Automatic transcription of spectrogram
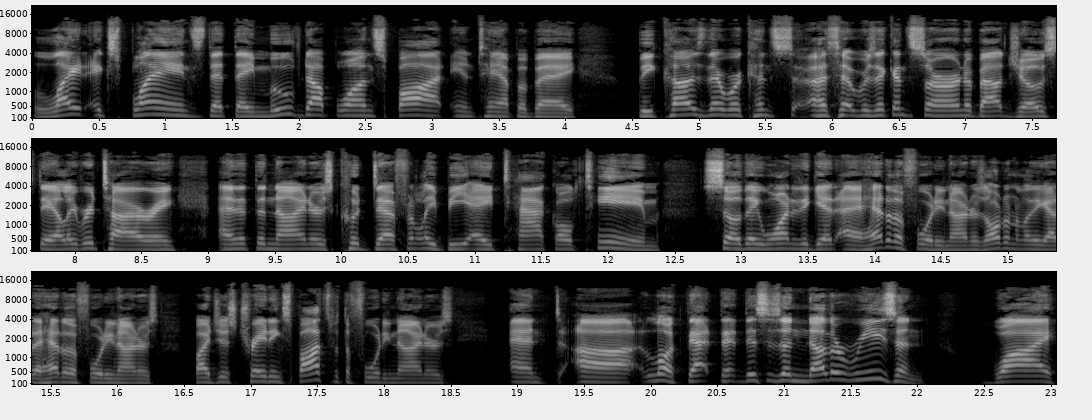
Licht explains that they moved up one spot in Tampa Bay because there were cons- uh, there was a concern about Joe Staley retiring and that the Niners could definitely be a tackle team. So they wanted to get ahead of the 49ers. Ultimately, they got ahead of the 49ers by just trading spots with the 49ers. And uh, look, that, that this is another reason why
